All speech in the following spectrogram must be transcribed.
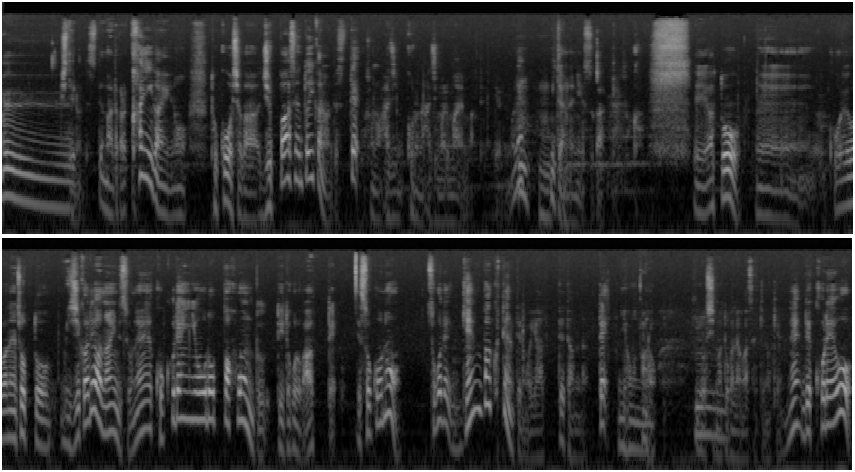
してるんですって。まあだから海外の渡航者が10%以下なんですって。その始めコロナ始まる前までよりもね、うんうんみたいなニュースがあったりとか。えーあと、えーこれはね、ちょっと身近ではないんですよね。国連ヨーロッパ本部っていうところがあって、でそこの、そこで原爆展っていうのをやってたんだって。日本の広島とか長崎の県ね。で、これを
